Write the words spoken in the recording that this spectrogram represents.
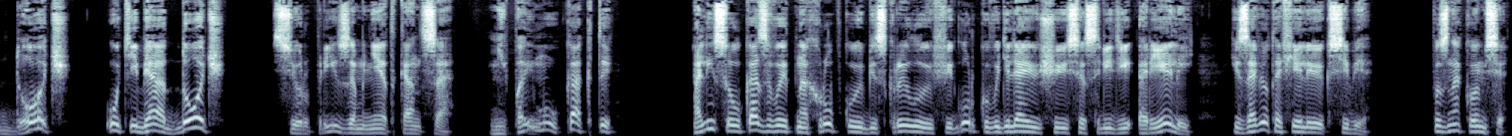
«Дочь? У тебя дочь?» Сюрпризом нет конца. Не пойму, как ты... Алиса указывает на хрупкую бескрылую фигурку, выделяющуюся среди ариэлей, и зовет Офелию к себе. «Познакомься,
